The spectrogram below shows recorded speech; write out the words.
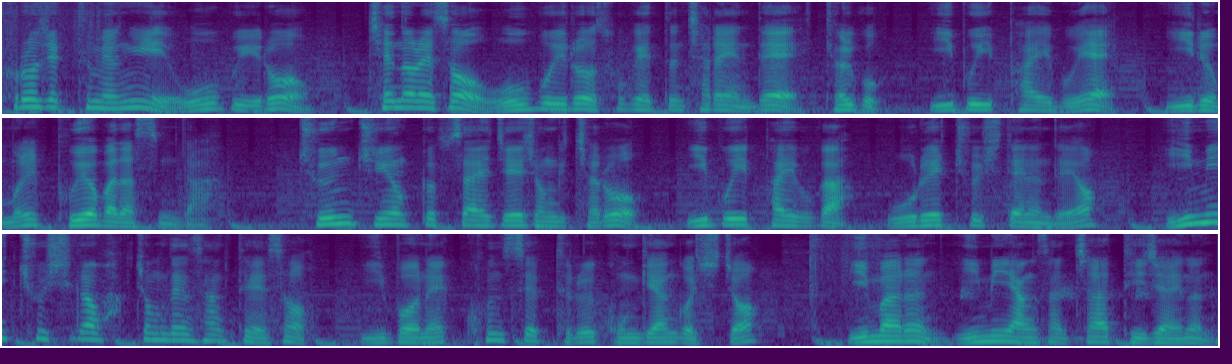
프로젝트명이 OV로 채널에서 OV로 소개했던 차량인데 결국 EV5에 이름을 부여받았습니다. 준중형급 사이즈의 전기차로 EV5가 올해 출시되는데요. 이미 출시가 확정된 상태에서 이번에 콘셉트를 공개한 것이죠. 이 말은 이미 양산차 디자인은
